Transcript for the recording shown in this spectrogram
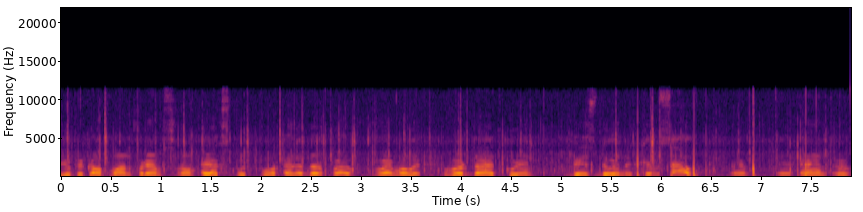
You pick up one frames from X, put for another fa- family where died queen. This doing himself, Uh, and uh,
